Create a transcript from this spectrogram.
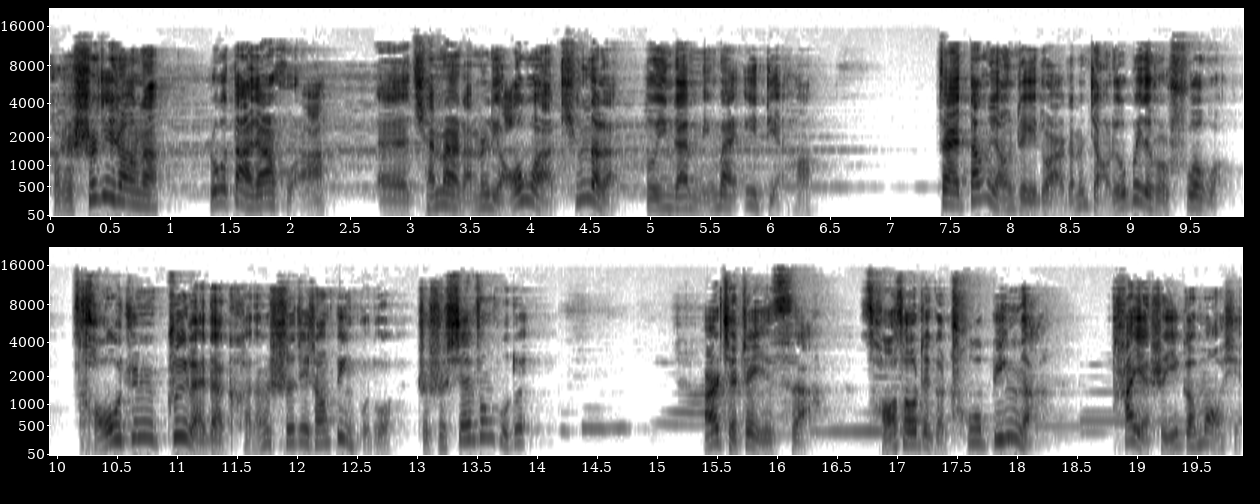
可是实际上呢，如果大家伙啊，呃，前面咱们聊过，听的了，都应该明白一点哈，在当阳这一段，咱们讲刘备的时候说过。曹军追来的可能实际上并不多，只是先锋部队。而且这一次啊，曹操这个出兵啊，他也是一个冒险。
